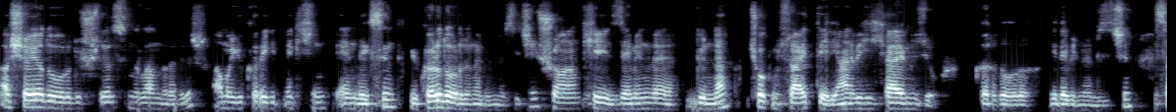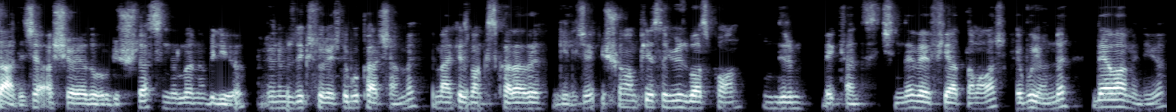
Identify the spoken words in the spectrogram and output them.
aşağıya doğru düşüşleri sınırlandırabilir. Ama yukarı gitmek için endeksin yukarı doğru dönebilmesi için şu anki zemin ve gündem çok müsait değil. Yani bir hikayemiz yok yukarı doğru gidebilmemiz için. Sadece aşağıya doğru düşüşler sınırlanabiliyor. Önümüzdeki süreçte bu perşembe Merkez Bankası kararı gelecek. Şu an piyasa 100 bas puan indirim beklentisi içinde ve fiyatlamalar bu yönde devam ediyor.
